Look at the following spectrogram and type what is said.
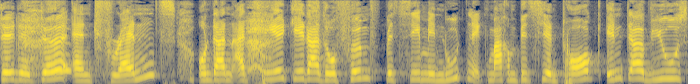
D -D -D and Friends und dann erzählt jeder so fünf bis zehn Minuten. Ich mache ein bisschen Talk, Interviews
